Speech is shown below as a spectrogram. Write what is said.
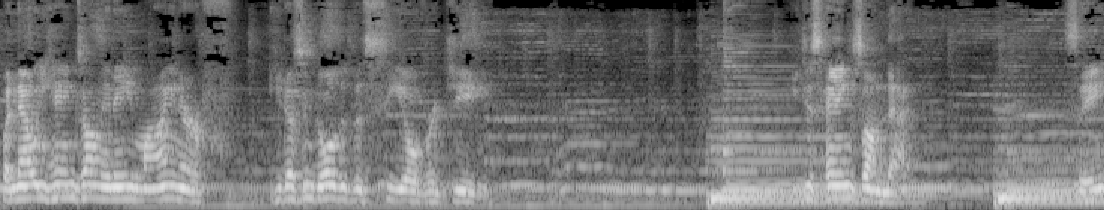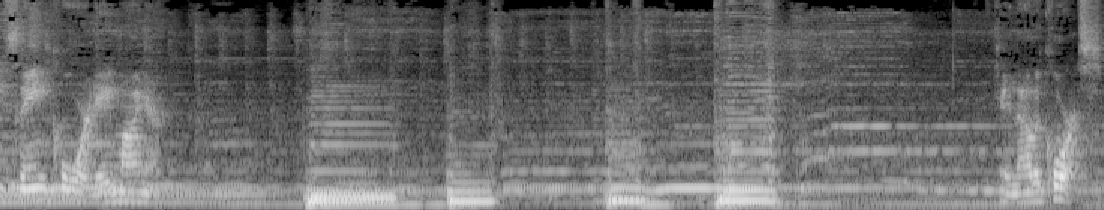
But now he hangs on an A minor. He doesn't go to the C over G. He just hangs on that. See, same chord, A minor. Okay, now the chorus.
